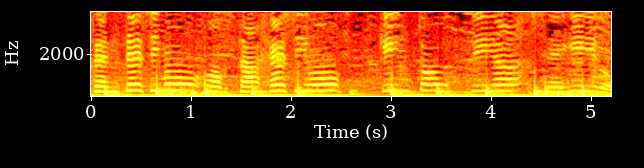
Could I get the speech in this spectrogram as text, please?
centésimo, octagésimo, quinto día seguido.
